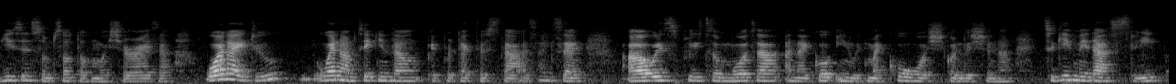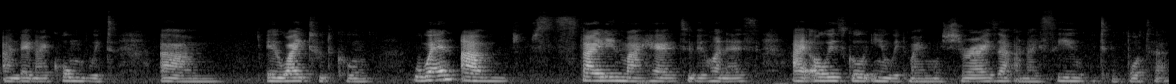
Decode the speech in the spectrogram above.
using some sort of moisturizer. What i do when i'm taking down a protective style as i said i always split some water and i go in with my co-wash conditioner to give me that sleep and then i comb with um, a wide tooth comb when i'm styling my hair to be honest I always go in with my moisturizer and I seal with a butter.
